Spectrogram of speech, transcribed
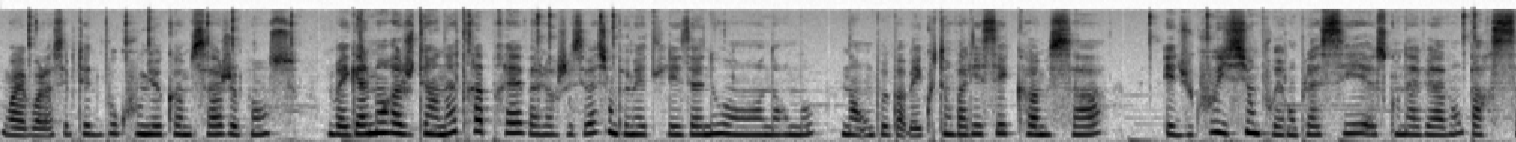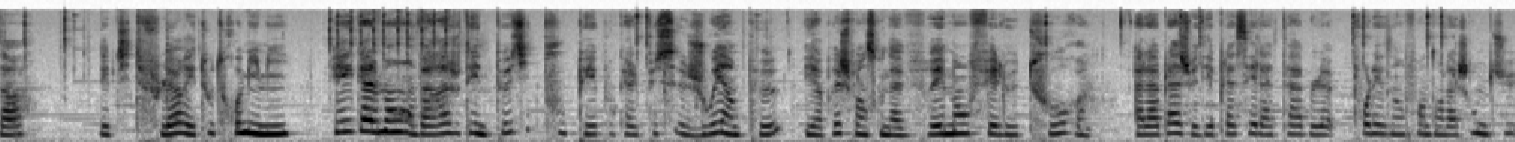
Ouais, voilà, c'est peut-être beaucoup mieux comme ça, je pense. On va également rajouter un attrape-rêve. Alors, je sais pas si on peut mettre les anneaux en normaux. Non, on peut pas. Bah écoutez, on va laisser comme ça. Et du coup, ici, on pourrait remplacer ce qu'on avait avant par ça des petites fleurs et tout trop mimi. Et également, on va rajouter une petite poupée pour qu'elle puisse jouer un peu. Et après, je pense qu'on a vraiment fait le tour. À la place, je vais déplacer la table pour les enfants dans la chambre du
